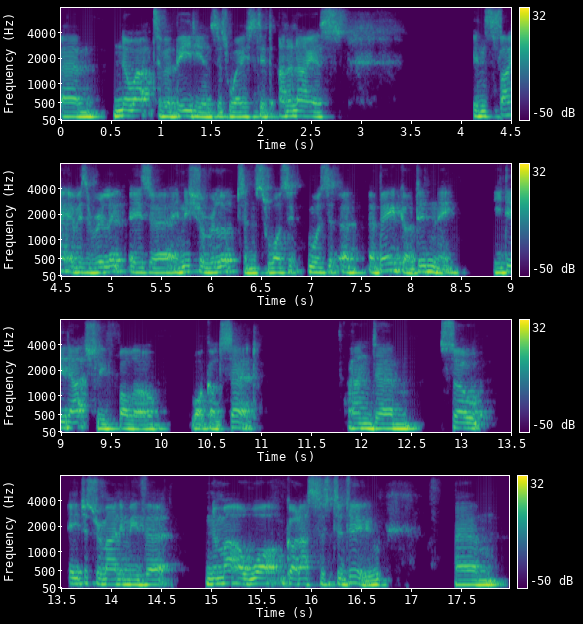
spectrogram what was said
um, no act of obedience is wasted. Ananias, in spite of his, his uh, initial reluctance, was was uh, obeyed God, didn't he? He did actually follow what God said, and um, so it just reminded me that no matter what God asks us to do, um,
